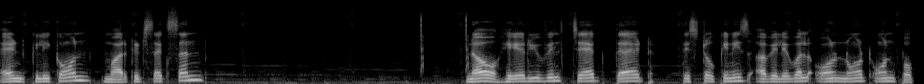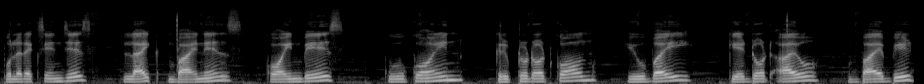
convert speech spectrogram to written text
and click on market section. Now here you will check that this token is available or not on popular exchanges like Binance, Coinbase, KuCoin, Crypto.com, Huobi, Gate.io, Bybit,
